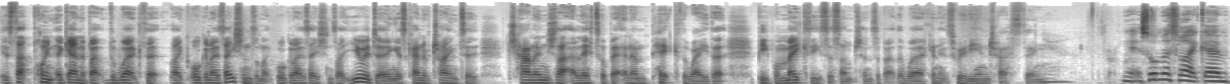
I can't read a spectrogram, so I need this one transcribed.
it's that point again about the work that like organizations and like organizations like you were doing is kind of trying to challenge that a little bit and unpick the way that people make these assumptions about the work and it's really interesting. Yeah, yeah it's almost like um,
